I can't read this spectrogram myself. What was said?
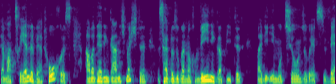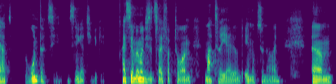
der materielle Wert hoch ist, aber der den gar nicht möchte, weshalb er sogar noch weniger bietet, weil die Emotionen sogar jetzt Wert runterziehen, ins Negative geht. Heißt, wir haben immer diese zwei Faktoren, materiell und emotional. Ähm,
